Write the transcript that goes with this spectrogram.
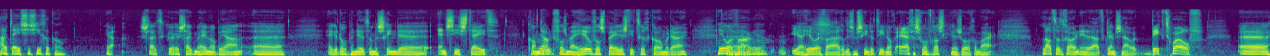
uit de ACC gekomen. Ja, sluit ik, sluit ik me helemaal bij aan. Uh, ik ben nog benieuwd of misschien de NC State kan doen. Volgens mij heel veel spelers die terugkomen daar. Heel ervaren, uh, ja. Ja, heel ervaren. Dus misschien dat die nog ergens voor een verrassing kunnen zorgen. Maar laten we het gewoon inderdaad Clemson houden. Big 12. Uh, nou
